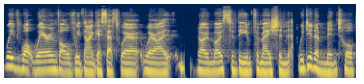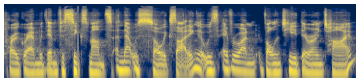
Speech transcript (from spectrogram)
with what we're involved with and i guess that's where where i know most of the information. We did a mentor program with them for six months and that was so exciting. It was everyone volunteered their own time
